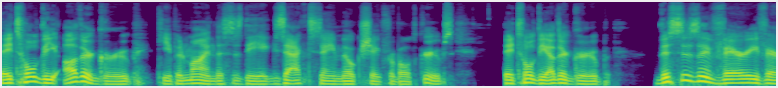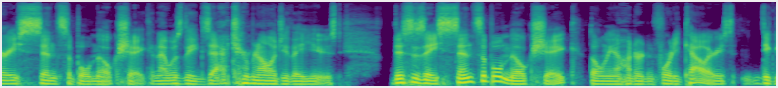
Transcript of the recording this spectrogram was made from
They told the other group, keep in mind, this is the exact same milkshake for both groups. They told the other group, this is a very, very sensible milkshake. And that was the exact terminology they used. This is a sensible milkshake, only 140 calories. The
